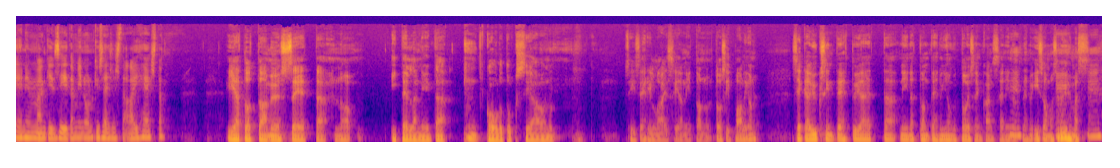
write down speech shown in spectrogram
enemmänkin siitä minun kyseisestä aiheesta. Ja tota, myös se, että no, itsellä niitä koulutuksia on siis erilaisia, niitä on tosi paljon. Sekä yksin tehtyjä, että niin, että on tehnyt jonkun toisen kanssa ja niin, mm. on tehnyt isommassa mm. ryhmässä. Mm.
